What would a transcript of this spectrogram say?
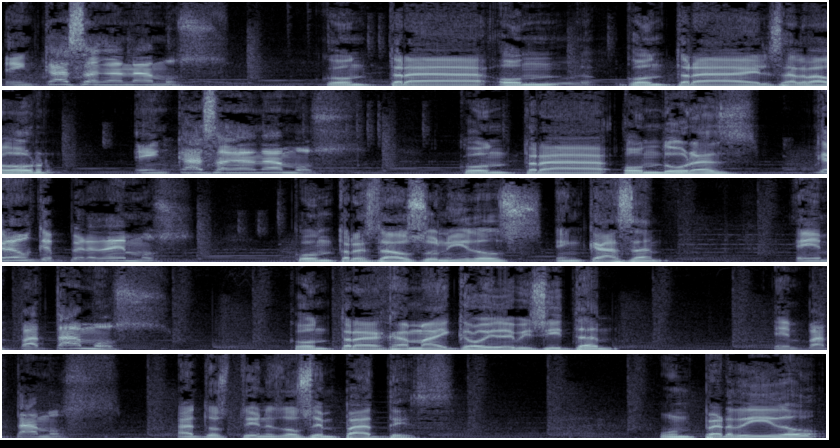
En casa ganamos. Contra, on, contra El Salvador. En casa ganamos. Contra Honduras. Creo que perdemos. Contra Estados Unidos. En casa. Empatamos. Contra Jamaica hoy de visita. Empatamos. Ah, entonces tienes dos empates. Un perdido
